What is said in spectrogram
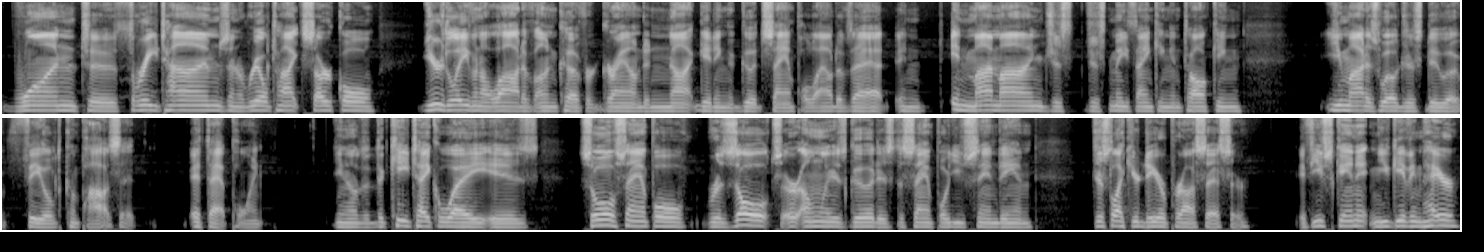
one to three times in a real tight circle, you're leaving a lot of uncovered ground and not getting a good sample out of that. And in my mind, just just me thinking and talking, you might as well just do a field composite at that point. You know, the, the key takeaway is soil sample results are only as good as the sample you send in, just like your deer processor. If you skin it and you give him hair,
